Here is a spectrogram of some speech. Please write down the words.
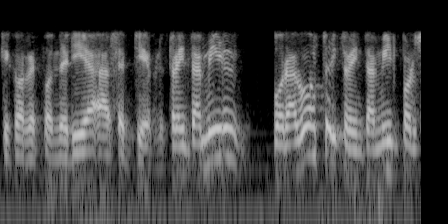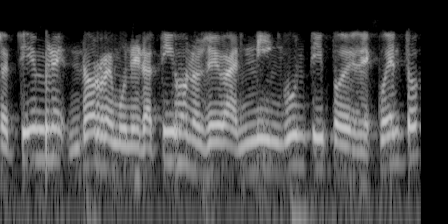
que correspondería a septiembre. 30 mil por agosto y 30 mil por septiembre, no remunerativo, no lleva ningún tipo de descuento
